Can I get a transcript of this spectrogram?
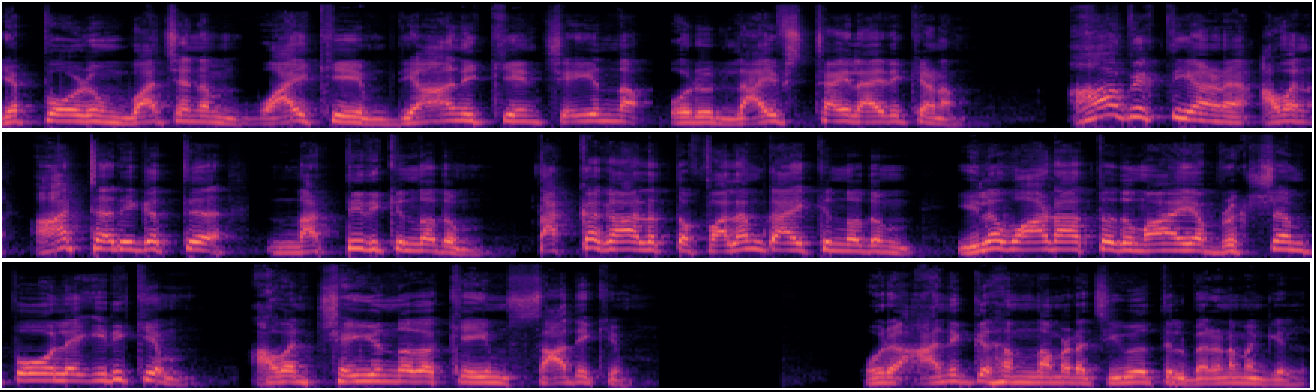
എപ്പോഴും വചനം വായിക്കുകയും ധ്യാനിക്കുകയും ചെയ്യുന്ന ഒരു ലൈഫ് സ്റ്റൈൽ ആയിരിക്കണം. ആ വ്യക്തിയാണ് അവൻ ആറ്റരികത്ത് നട്ടിരിക്കുന്നതും തക്ക കാലത്ത് ഫലം കായ്ക്കുന്നതും ഇലവാടാത്തതുമായ വൃക്ഷം പോലെ ഇരിക്കും. അവൻ ചെയ്യുന്നതൊക്കെയും സാധിക്കും. ഒരു അനുഗ്രഹം നമ്മുടെ ജീവിതത്തിൽ വരണമെങ്കിൽ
